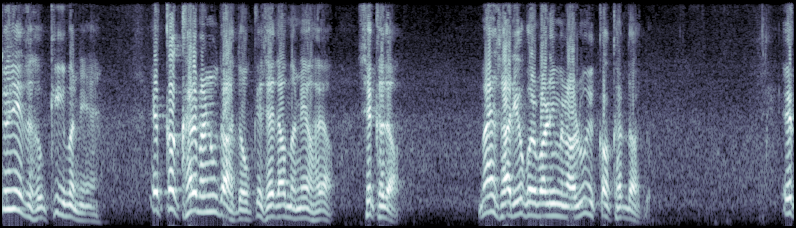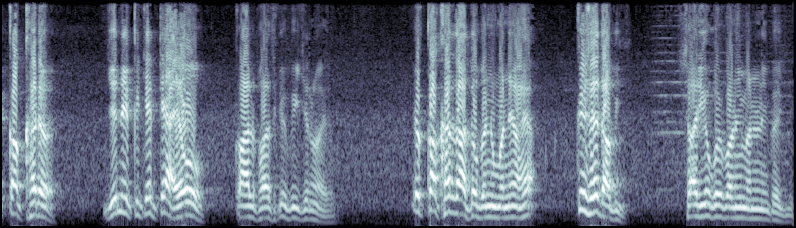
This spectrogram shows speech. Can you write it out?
ਤੁਸੀਂ ਦੱਸੋ, ਕੀ ਮੰਨਿਆ ਇੱਕ ਅੱਖਰ ਮੈਨੂੰ ਦੱਸ ਦਿਓ, ਕਿਸੇ ਦਾ ਮੰਨਿਆ ਹੋਇਆ, ਸਿੱਖ ਦਾ। ਮੈਂ ਸਾਰੀ ਉਹ ਗੁਰਬਾਣੀ ਮਨਾ ਲੂੰ, ਇੱਕ ਅੱਖਰ ਦੱਸ ਦਿਓ। ਇੱਕ ਅੱਖਰ ਜਿਹਨੇ ਚ ਧਿਆਇਓ ਕਾਲ ਫਸ ਕੇ ਵਿੱਚ ਨਾ ਆਇਓ ਇੱਕ ਅੱਖਰ ਦਾ ਤੋਂ ਮੈਨੂੰ ਮੰਨਿਆ ਹੋਇਆ ਕਿਸੇ ਦਾ ਵੀ। ਸਾਰੀ ਉਹ ਗੁਰਬਾਣੀ ਮੰਨਣੀ ਪਏਗੀ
